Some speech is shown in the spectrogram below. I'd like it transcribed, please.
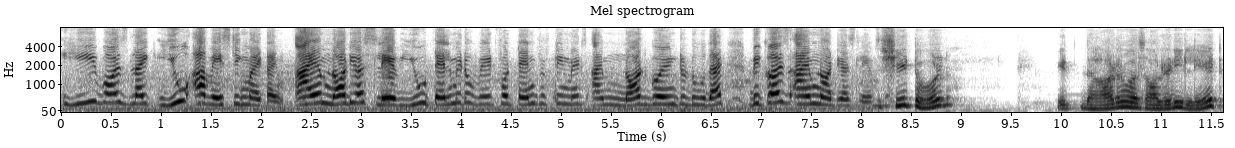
He was like, You are wasting my time. I am not your slave. You tell me to wait for 10 15 minutes. I'm not going to do that because I'm not your slave. She told, it, The order was already late,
